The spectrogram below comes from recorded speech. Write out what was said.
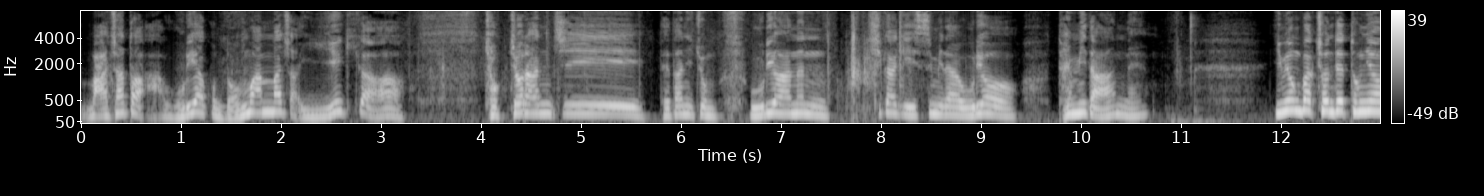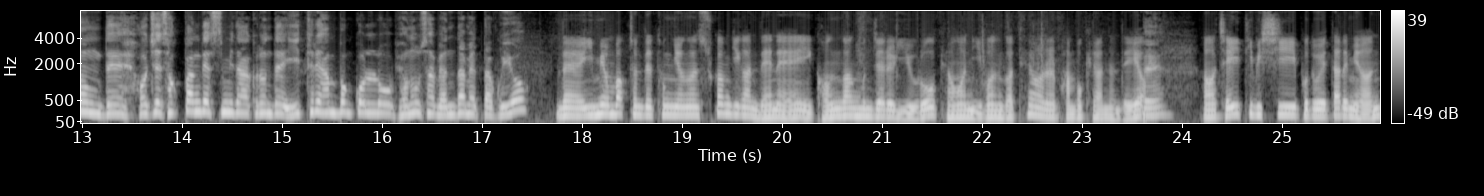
맞아도 아, 우리하고 너무 안 맞아 이 얘기가 적절한지 대단히 좀 우려하는 시각이 있습니다. 우려됩니다. 네. 이명박 전 대통령 네 어제 석방됐습니다. 그런데 이틀에 한 번꼴로 변호사 면담했다고요? 네, 이명박 전 대통령은 수감 기간 내내 이 건강 문제를 이유로 병원 입원과 퇴원을 반복해 왔는데요. 네. 어, JTBC 보도에 따르면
